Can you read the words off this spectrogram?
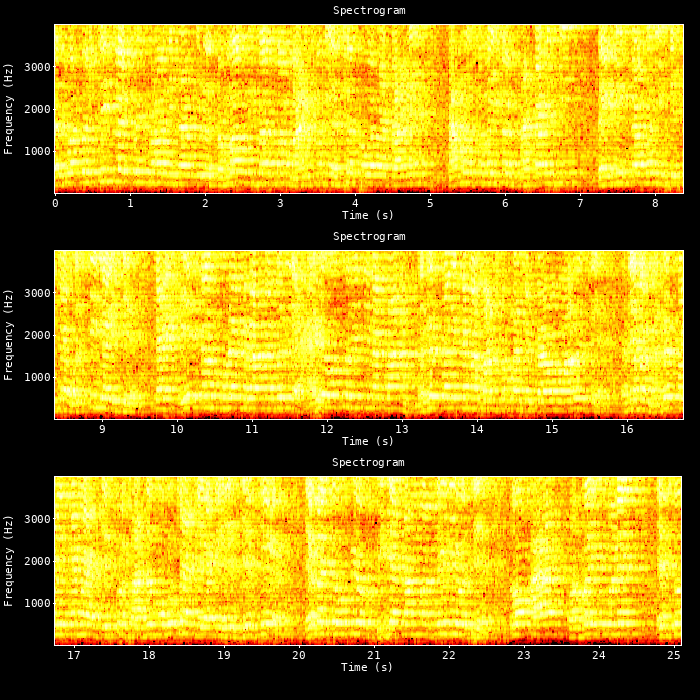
અથવા તો સ્ટ્રીટ લાઇટ બંધ થવાની કામગીરી હોય, તમામ વિભાગમાં માણસોની અછત હોવાના કારણે કામો સમયસર થતા નથી. પેન્ડિંગ કામોની સંખ્યા વધતી જાય છે. ત્યારે એ કામ પૂરા કરવાના બદલે હાઈવે નગરપાલિકાના માણસો પાસે કરાવવામાં આવે છે અને એમાં નગરપાલિકાના એક તો સાધનો ઓછા છે અને એ જે છે એનો જે ઉપયોગ બીજા કામમાં થઈ રહ્યો છે. તો આ સ્વાભાવિકપણે એક તો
